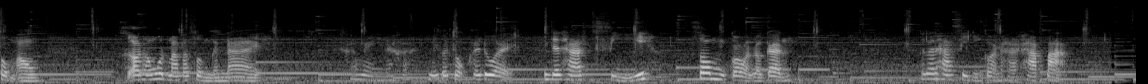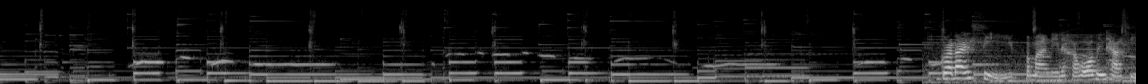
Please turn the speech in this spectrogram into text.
สมเอา คือเอาทั้งหมดมาผสมกันได้ ข้างในนะคะ มีกระจกให้ด้วยจะทาสีส้มก่อนแล้วกัน ก็จะทาสีนี้ก่อนนะคะ ทาปาก ก็ได้สีประมาณนี้นะคะเพราะว่าพิงทาสี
